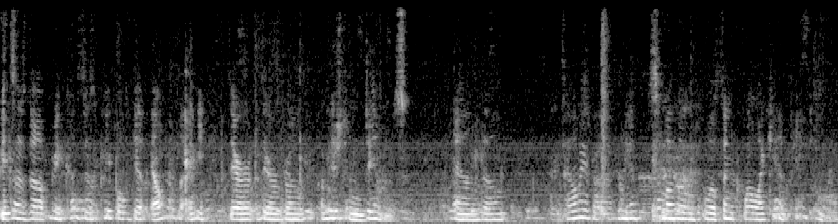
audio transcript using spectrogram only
it's, Because, uh, because as people get elderly, I mean, their, their, um, vision dims. And, um, Tell me about it. yeah, some of them will think, well, I can't paint anymore.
